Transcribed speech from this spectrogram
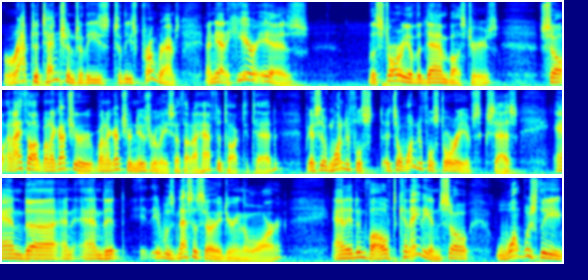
rapt attention to these to these programs, and yet here is the story of the Dam Busters. So, and I thought when I got your when I got your news release, I thought I have to talk to Ted because it's a wonderful it's a wonderful story of success, and uh, and and it it was necessary during the war, and it involved Canadians. So, what was the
